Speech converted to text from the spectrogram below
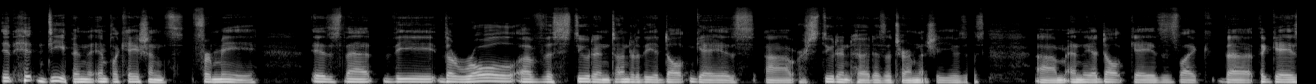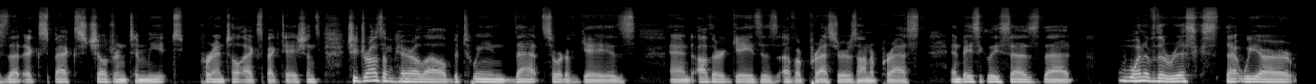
it hit deep in the implications for me is that the the role of the student under the adult gaze uh, or studenthood is a term that she uses um, and the adult gaze is like the the gaze that expects children to meet parental expectations she draws a mm-hmm. parallel between that sort of gaze and other gazes of oppressors on oppressed and basically says that one of the risks that we are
